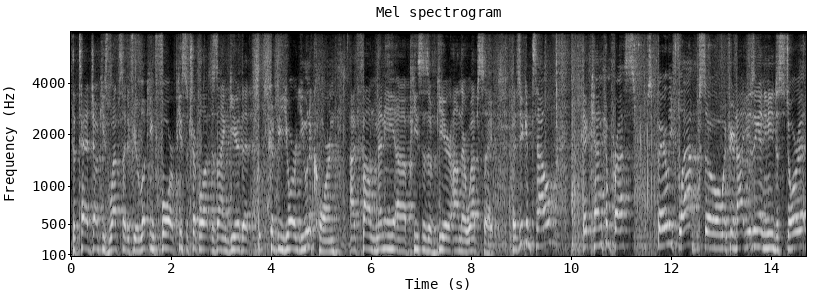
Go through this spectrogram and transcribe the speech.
the TAD Junkies website. If you're looking for a piece of Triple Aught design gear that could be your unicorn, I've found many uh, pieces of gear on their website. As you can tell, it can compress fairly flat, so if you're not using it and you need to store it,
